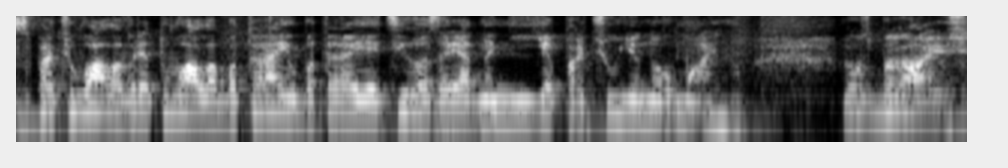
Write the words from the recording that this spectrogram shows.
спрацювала, врятувала батарею. Батарея ціла, заряд на є, працює нормально. Розбираюсь.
